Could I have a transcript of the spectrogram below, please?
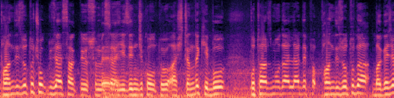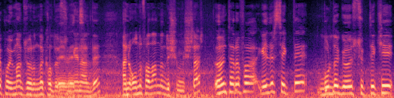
Pandizotu çok güzel saklıyorsun mesela Evet. 7. koltuğu açtığında ki bu bu tarz modellerde pa- pandizotu da bagaja koymak zorunda kalıyorsun Evet. genelde. Hani onu falan da düşünmüşler. Ön tarafa gelirsek de burada göğüslükteki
